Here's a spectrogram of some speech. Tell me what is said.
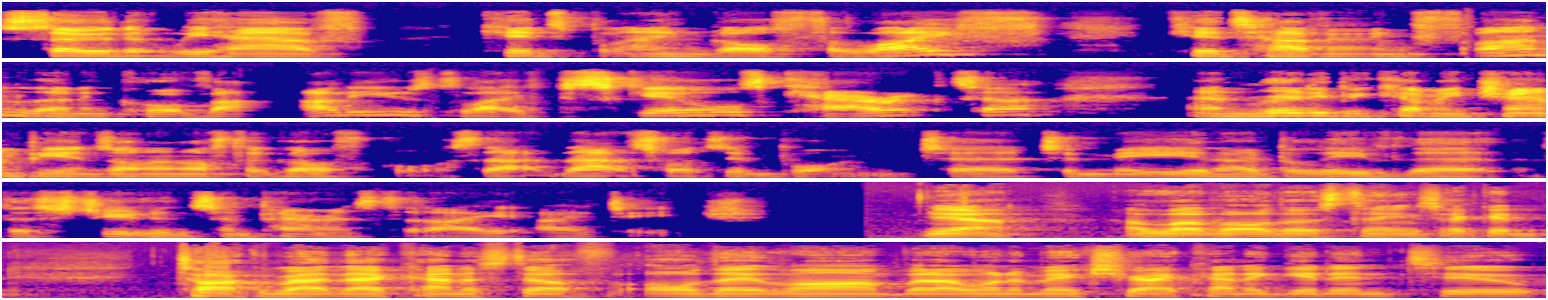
so that we have kids playing golf for life, kids having fun, learning core values, life skills, character, and really becoming champions on and off the golf course. That that's what's important to, to me, and I believe the the students and parents that I, I teach. Yeah, I love all those things. I could talk about that kind of stuff all day long, but I want to make sure I kind of get into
